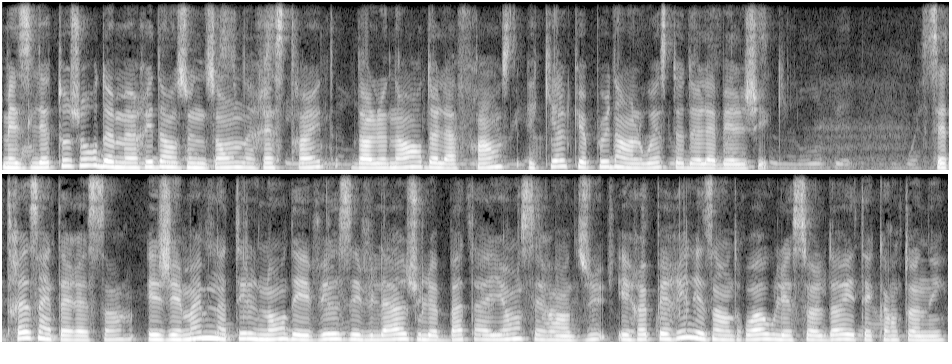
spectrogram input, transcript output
mais il est toujours demeuré dans une zone restreinte dans le nord de la France et quelque peu dans l'ouest de la Belgique. C'est très intéressant et j'ai même noté le nom des villes et villages où le bataillon s'est rendu et repéré les endroits où les soldats étaient cantonnés.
